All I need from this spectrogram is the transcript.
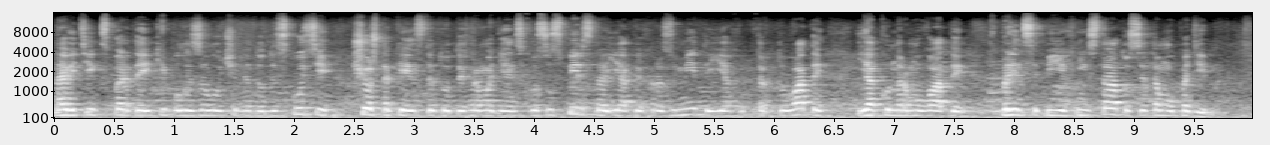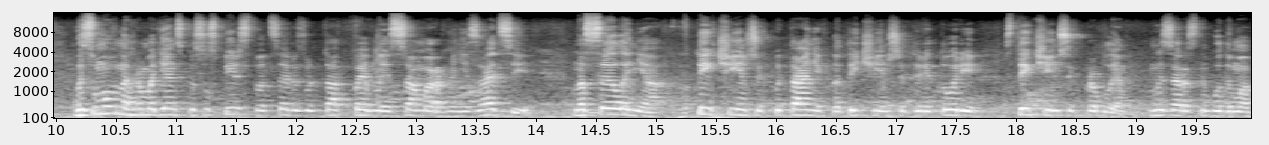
Навіть ті експерти, які були залучені до дискусії, що ж таке інститути громадянського суспільства, як їх розуміти, як їх трактувати, як унормувати в принципі їхній статус і тому подібне. Безумовно, громадянське суспільство це результат певної самоорганізації населення в тих чи інших питаннях на тих чи іншій території з тих чи інших проблем. Ми зараз не будемо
